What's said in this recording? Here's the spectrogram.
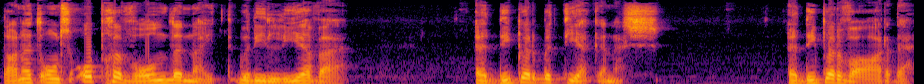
dan het ons opgewondenheid oor die lewe 'n dieper betekenis, 'n dieper waarde.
